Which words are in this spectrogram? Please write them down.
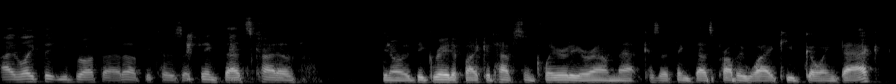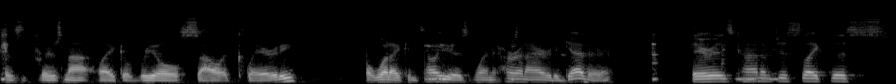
I like that you brought that up because I think that's kind of, you know, it'd be great if I could have some clarity around that because I think that's probably why I keep going back because there's not like a real solid clarity. But what I can tell you is when her and I are together, there is kind of just like this.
